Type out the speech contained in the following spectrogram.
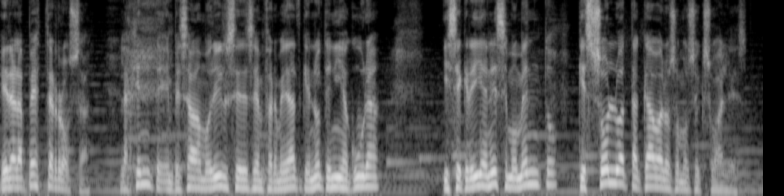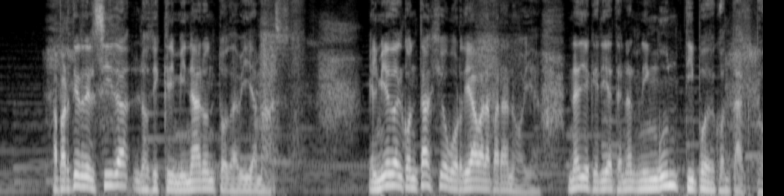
Era la peste rosa. La gente empezaba a morirse de esa enfermedad que no tenía cura y se creía en ese momento que solo atacaba a los homosexuales. A partir del SIDA los discriminaron todavía más. El miedo al contagio bordeaba la paranoia. Nadie quería tener ningún tipo de contacto.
